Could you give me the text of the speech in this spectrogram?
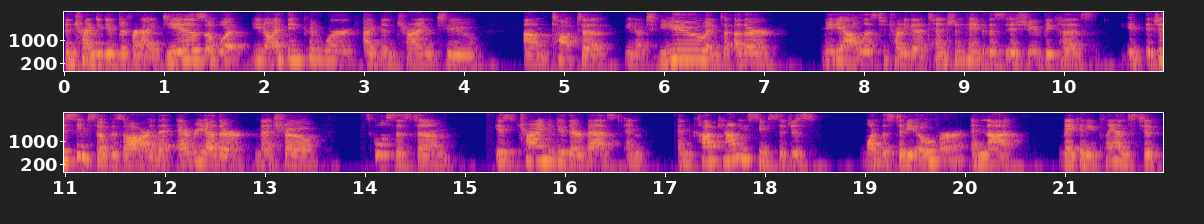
been trying to give different ideas of what you know I think could work. I've been trying to um, talk to you know to you and to other media outlets to try to get attention paid to this issue because it, just seems so bizarre that every other metro school system is trying to do their best and and cobb county seems to just want this to be over and not make any plans to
